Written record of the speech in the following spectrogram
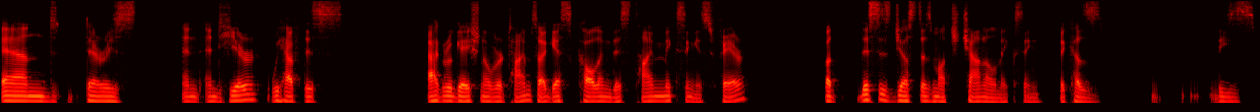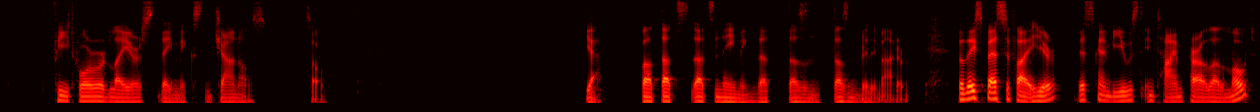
and there is and and here we have this aggregation over time. So I guess calling this time mixing is fair. But this is just as much channel mixing because these feed forward layers, they mix the channels. So yeah, but that's that's naming that doesn't doesn't really matter. So they specify here this can be used in time parallel mode.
